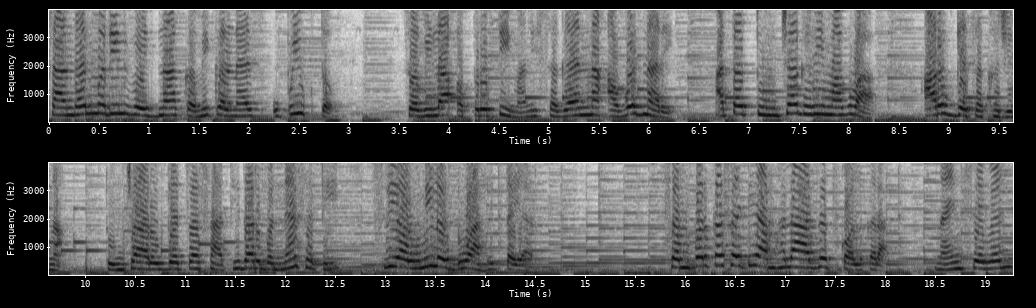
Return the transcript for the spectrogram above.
सांध्यांमधील वेदना कमी करण्यास उपयुक्त. चवीला अप्रतिम आणि सगळ्यांना आवडणारे आता तुमच्या घरी मागवा आरोग्याचा खजिना. तुमच्या आरोग्याचा साथीदार बनण्यासाठी श्री अवनी लड्डू आहेत तयार. संपर्कासाठी आम्हाला आजच कॉल करा. Nine seven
